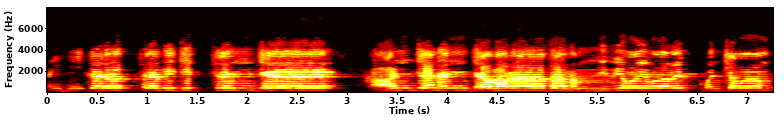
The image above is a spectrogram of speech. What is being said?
விசித்திரஞ்ச காஞ்சனஞ்ச வராசனம். திவ்யமயமான மஞ்சமாம்.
